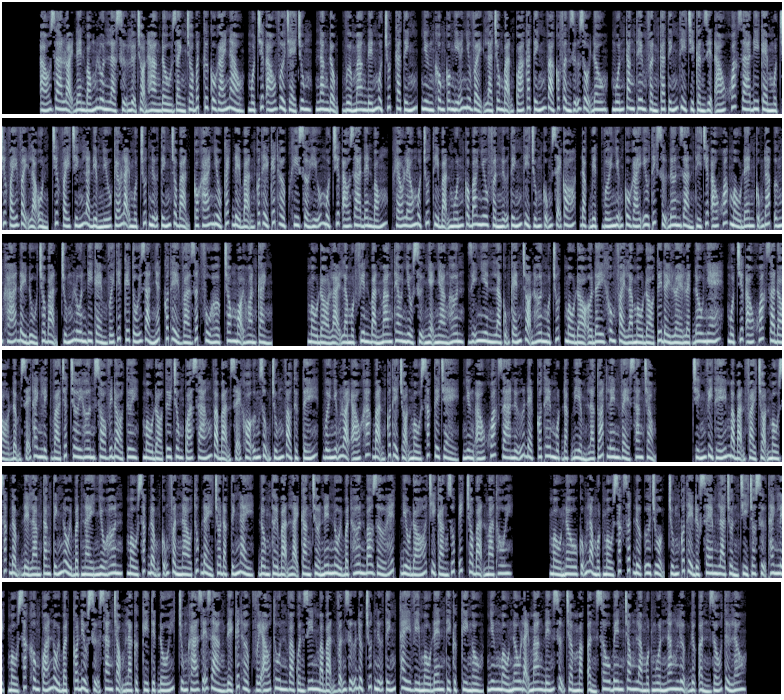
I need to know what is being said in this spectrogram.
Áo da loại đen bóng luôn là sự lựa chọn hàng đầu dành cho bất cứ cô gái nào, một chiếc áo vừa trẻ trung, năng động, vừa mang đến một chút ca tính, nhưng không có nghĩa như vậy là trông bạn quá ca tính và có phần dữ dội đâu, muốn tăng thêm phần ca tính thì chỉ cần diện áo khoác da đi kèm một chiếc váy vậy là ổn, chiếc váy chính là điểm níu kéo lại một chút nữ tính cho bạn, có khá nhiều cách để bạn có thể kết hợp khi sở hữu một chiếc áo da đen bóng, khéo léo một chút thì bạn muốn có bao nhiêu phần nữ tính thì chúng cũng sẽ có, đặc biệt với những cô gái yêu thích sự đơn giản thì chiếc áo khoác màu đen cũng đáp ứng khá đầy đủ cho bạn, chúng luôn đi kèm với thiết kế tối giản nhất có thể và rất phù hợp trong mọi hoàn cảnh. Màu đỏ lại là một phiên bản mang theo nhiều sự nhẹ nhàng hơn, dĩ nhiên là cũng kén chọn hơn một chút, màu đỏ ở đây không phải là màu đỏ tươi đầy lòe loẹt đâu nhé, một chiếc áo khoác da đỏ đậm sẽ thanh lịch và chất chơi hơn so với đỏ tươi, màu đỏ tươi trông quá sáng và bạn sẽ khó ứng dụng chúng vào thực tế, với những loại áo khác bạn có thể chọn màu sắc tươi trẻ, nhưng áo khoác da nữ đẹp có thêm một đặc điểm là toát lên vẻ sang trọng. Chính vì thế mà bạn phải chọn màu sắc đậm để làm tăng tính nổi bật này nhiều hơn, màu sắc đậm cũng phần nào thúc đẩy cho đặc tính này, đồng thời bạn lại càng trở nên nổi bật hơn bao giờ hết, điều đó chỉ càng giúp ích cho bạn mà thôi. Màu nâu cũng là một màu sắc rất được ưa chuộng, chúng có thể được xem là chuẩn chỉ cho sự thanh lịch, màu sắc không quá nổi bật, có điều sự sang trọng là cực kỳ tuyệt đối, chúng khá dễ dàng để kết hợp với áo thun và quần jean mà bạn vẫn giữ được chút nữ tính, thay vì màu đen thì cực kỳ ngầu, nhưng màu nâu lại mang đến sự trầm mặc ẩn sâu bên trong là một nguồn năng lượng được ẩn giấu từ lâu.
